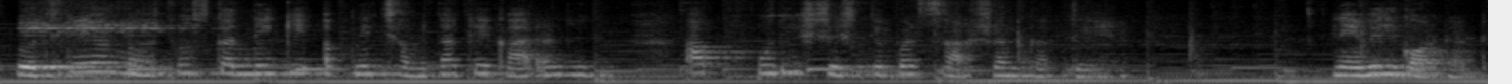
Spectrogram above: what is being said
सोचने और महसूस करने की अपनी क्षमता के कारण ही आप पूरी सृष्टि पर शासन करते हैं। नेविल गॉडर्ड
